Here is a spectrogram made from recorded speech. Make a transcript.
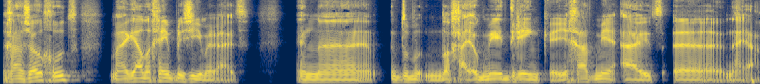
we gaan zo goed, maar ik haal er geen plezier meer uit. En eh, dan ga je ook meer drinken, je gaat meer uit. Eh, nou ja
